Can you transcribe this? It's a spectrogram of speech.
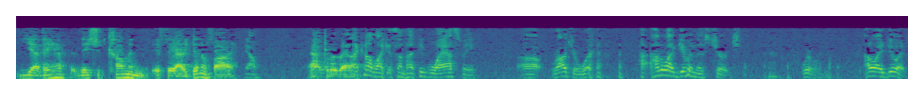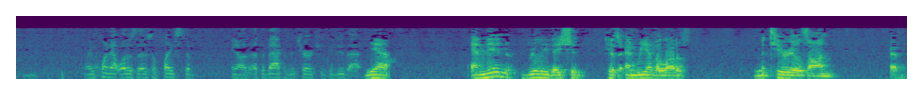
yeah, they have they should come and if they identify. Yeah after well, that. I kind of like it sometimes. People will ask me, uh, Roger, what, how do I give in this church? Where, how do I do it? And we point out, well, there's, there's a place to, you know, at the back of the church you can do that. Yeah. And then really they should, because, and we have a lot of materials on uh,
